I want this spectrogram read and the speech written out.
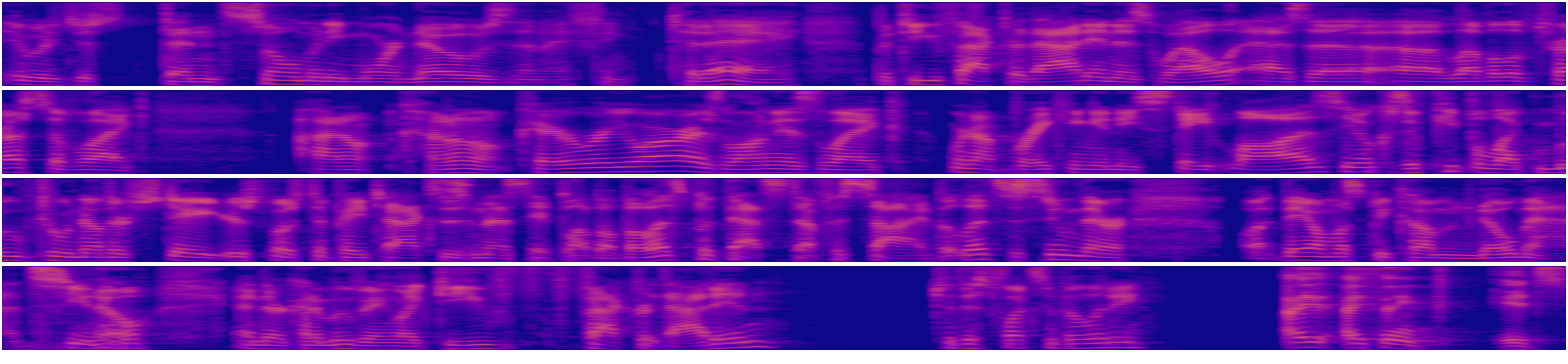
It would have just been so many more no's than I think today. But do you factor that in as well as a, a level of trust of like, I don't kind of don't care where you are as long as like we're not breaking any state laws, you know, because if people like move to another state, you're supposed to pay taxes in that state, blah, blah, blah. Let's put that stuff aside. But let's assume they're, they almost become nomads, you know, and they're kind of moving. Like, do you factor that in to this flexibility? I, I, think it's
